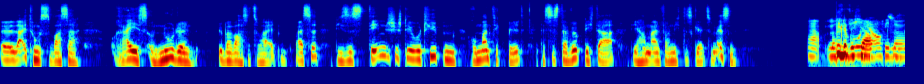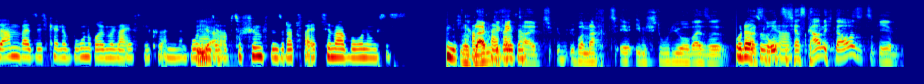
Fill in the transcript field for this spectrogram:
äh, Leitungswasser, Reis und Nudeln über Wasser zu halten. Weißt du? Dieses dämliche Stereotypen-Romantikbild, das ist da wirklich da. Die haben einfach nicht das Geld zum Essen. Ja Viele wohnen ja ja auch viele. zusammen, weil sie sich keine Wohnräume leisten können. Dann wohnen Ja. sie ja zu fünft in so einer Zwei-Zimmer-Wohnung. Das ist ziemlich und bleiben direkt teilweise. halt über Nacht im Studio, weil sie, Oder weil es so, lohnt ja. sich erst gar nicht nach Hause zu gehen.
